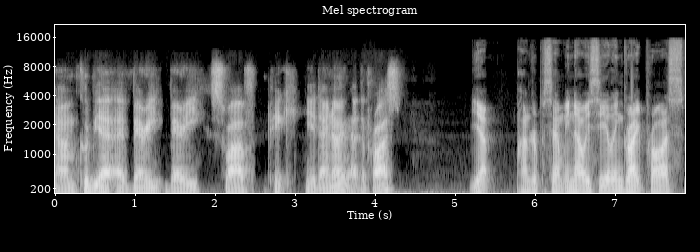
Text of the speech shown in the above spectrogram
um, could be a, a very very suave pick here, Dano, at the price. Yep, 100%. We know his ceiling, great price.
